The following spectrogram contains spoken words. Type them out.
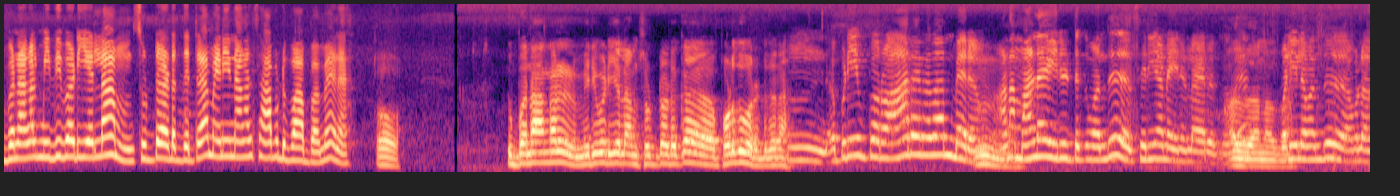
இப்போ நாங்கள் மிதிவடியெல்லாம் சுட்டு எடுத்துட்டோம் இனி நாங்கள் சாப்பிட்டு பார்ப்போமே. என்ன? ஓ. இப்போ நாங்கள் மிரிவடியெல்லாம் சுட்டெடுக்க பொழுது வரட்டு தானே ம் எப்படியும் இப்போ ஒரு ஆறரை தான் வரும் ஆனால் மழை இருட்டுக்கு வந்து சரியான இருளாக அதுதான். வெளியில் வந்து அவ்வளோ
